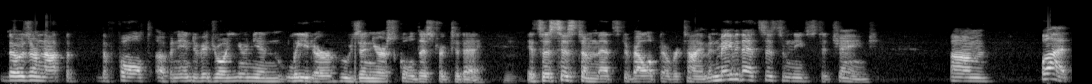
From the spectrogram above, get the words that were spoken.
those are not the, the fault of an individual union leader who's in your school district today. It's a system that's developed over time, and maybe that system needs to change. Um, but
